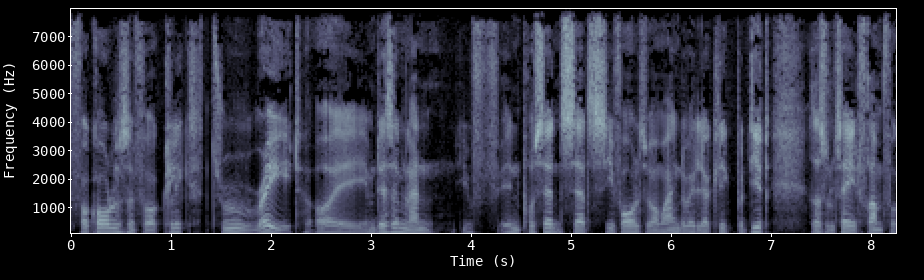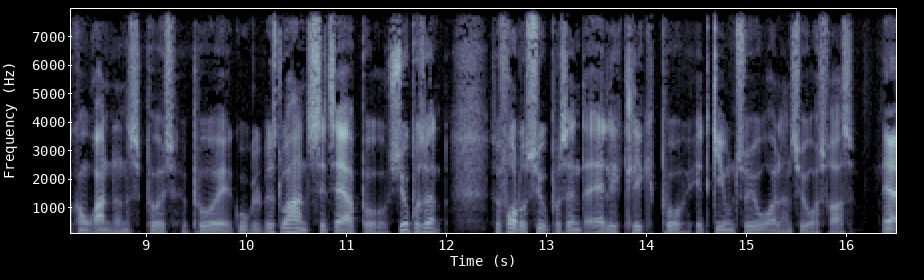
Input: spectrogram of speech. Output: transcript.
forkortelse for click-through rate, og øh, jamen, det er simpelthen en procentsats i forhold til, hvor mange der vælger at klikke på dit resultat frem for konkurrenternes på, på uh, Google. Hvis du har en CTR på 7%, så får du 7% af alle klik på et givet søgeord eller en søgeordsfrase. Ja.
